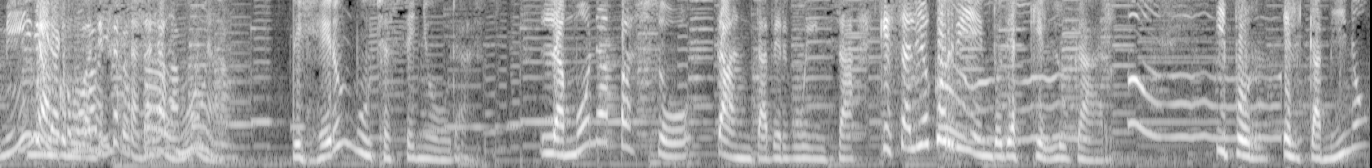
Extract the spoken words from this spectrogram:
Mira, cómo va disfrazada la mona, dijeron muchas señoras. La mona pasó tanta vergüenza que salió corriendo de aquel lugar. Y por el camino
